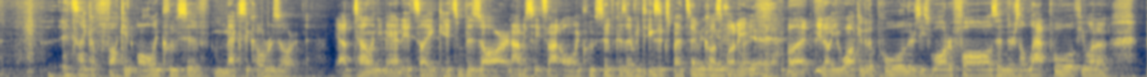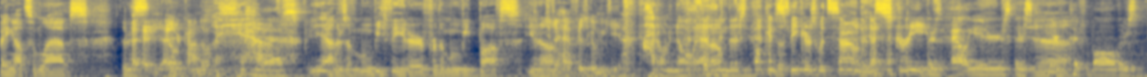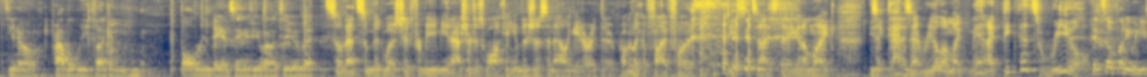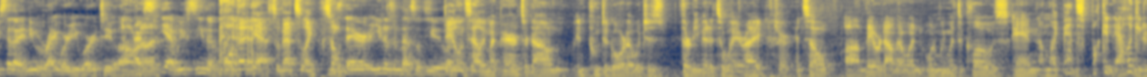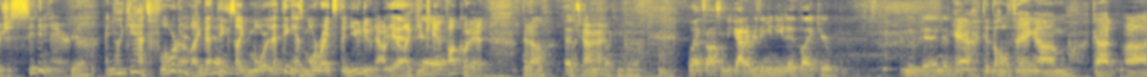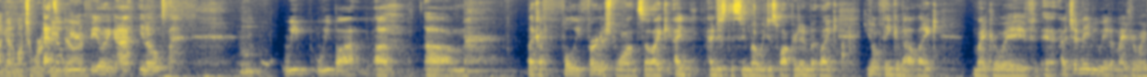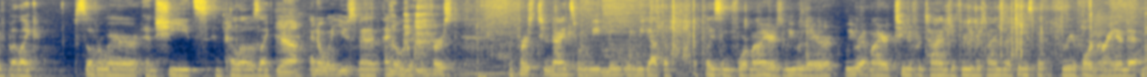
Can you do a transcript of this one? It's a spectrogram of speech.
it's like a fucking all-inclusive Mexico resort. I'm telling you, man, it's like it's bizarre, and obviously it's not all inclusive because everything's expensive, Everything it costs money. yeah. But you know, you walk into the pool and there's these waterfalls, and there's a lap pool if you want to bang out some laps. There's At, at your condo? yeah, yeah, There's a movie theater for the movie buffs. You know, To have physical media. I don't know, Adam. There's fucking speakers with sound and a screen. There's alligators. There's Yeah. there's pickleball. There's you know probably fucking ballroom dancing if you wanted to, but So that's some Midwest shit for me. Me and Ash are just walking, and there's just an alligator right there, probably like a five foot, decent sized thing. And I'm like, he's like, Dad, is that real? I'm like, man, I think that's real. it's so funny when you said that. I knew right where you were too. Like, Oh, really? yeah, we've seen him. Well, that yeah. So that's like so. he's there. He doesn't mess with you. Dale Like, and Sally, my parents are down in Punta Gorda, which is 30 minutes away, right? Sure. And so um, they were down there when, when we went to close, and I'm like, man, this fucking alligator's just sitting there. Yeah. And you're like, yeah, it's Florida. like that it is. thing's like more. That thing has more rights than you do down here. Yeah. Like you Yeah, can't yeah. fuck with it. You know. that's like, pretty fucking cool. Well, that's awesome. You got everything you needed. Like you're moved in, and Yeah, did the whole thing. Um, got uh, got a bunch of work that's a being weird feeling. I, you know, we we bought a um like a fully furnished one. So like I I just assume oh we just walk right in, but like you don't think about like microwave. uh, Actually, maybe we had a microwave, but like silverware and sheets and pillows. Like Yeah. I know what you spent. I know that the first the first two nights when we moved when we got the, the place in Fort Myers, we were there. We were at Meijer two different times or three different times. And I think we spent three or four grand at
